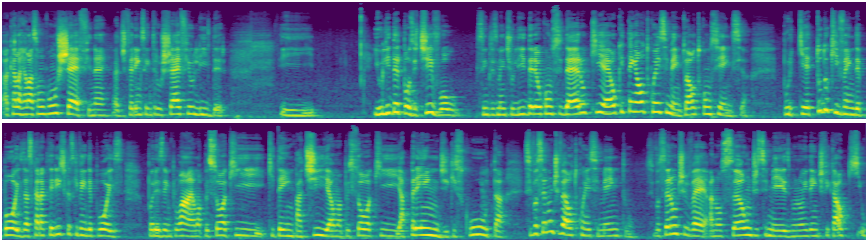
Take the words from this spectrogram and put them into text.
aquela relação com o chefe né? A diferença entre o chefe e o líder. E e o líder positivo ou simplesmente o líder eu considero que é o que tem autoconhecimento é autoconsciência porque tudo que vem depois, as características que vem depois, por exemplo, ah, é uma pessoa que, que tem empatia, uma pessoa que aprende, que escuta. Se você não tiver autoconhecimento, se você não tiver a noção de si mesmo, não identificar o que,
